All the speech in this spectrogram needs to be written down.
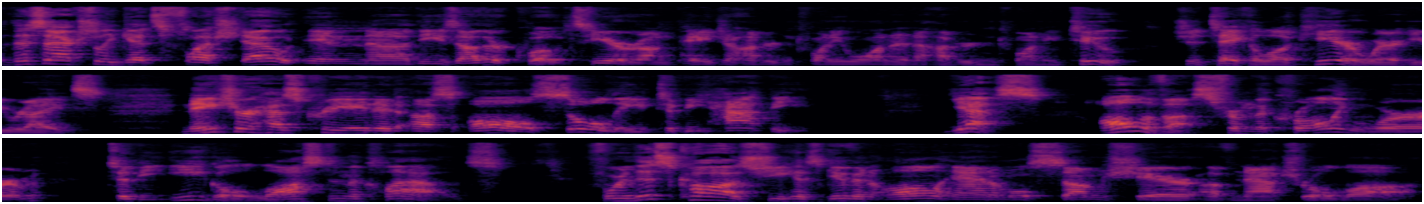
this actually gets fleshed out in uh, these other quotes here on page 121 and 122. Should take a look here where he writes, "Nature has created us all solely to be happy. Yes, all of us, from the crawling worm to the eagle lost in the clouds." For this cause she has given all animals some share of natural law,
